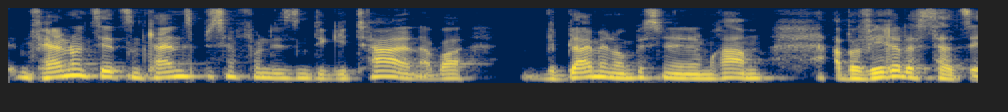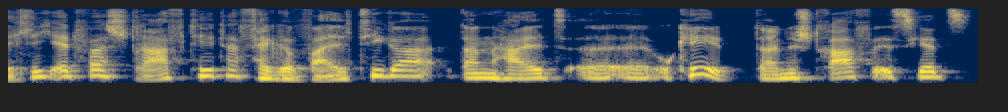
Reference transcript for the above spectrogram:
entfernen uns jetzt ein kleines bisschen von diesen digitalen, aber wir bleiben ja noch ein bisschen in dem Rahmen. Aber wäre das tatsächlich etwas, Straftäter, Vergewaltiger, dann halt, äh, okay, deine Strafe ist jetzt,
